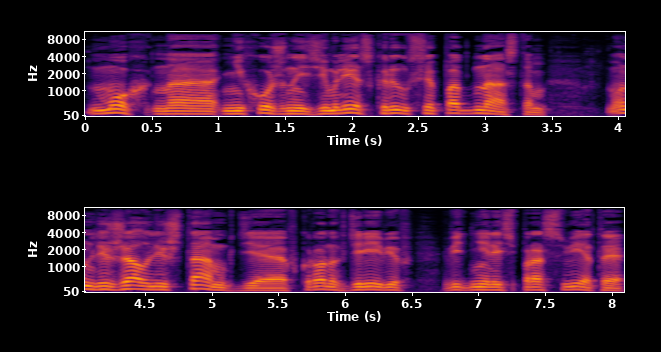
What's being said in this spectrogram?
мох на нехоженной земле скрылся под настом — он лежал лишь там, где в кронах деревьев виднелись просветы,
